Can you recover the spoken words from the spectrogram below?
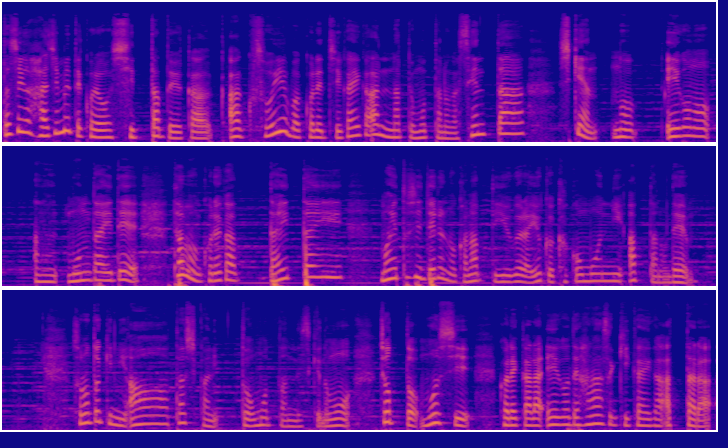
私が初めてこれを知ったというか、あ、そういえばこれ違いがあるなって思ったのが、センター試験の英語のあの問題で、多分これが大体毎年出るのかなっていうぐらいよく過去問にあったので、その時に、ああ、確かに、と思ったんですけども、ちょっともし、これから英語で話す機会があったら、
